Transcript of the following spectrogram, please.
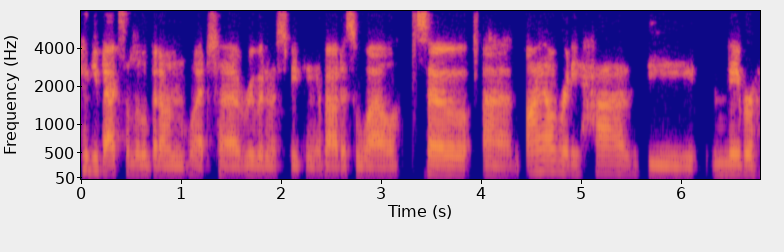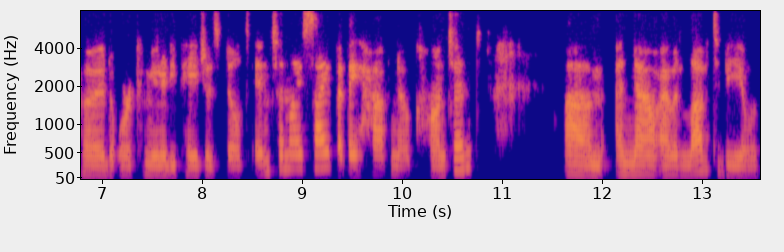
piggybacks a little bit on what uh, Ruben was speaking about as well. So um, I already have the neighborhood or community pages built into my site, but they have no content. Um, and now I would love to be able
